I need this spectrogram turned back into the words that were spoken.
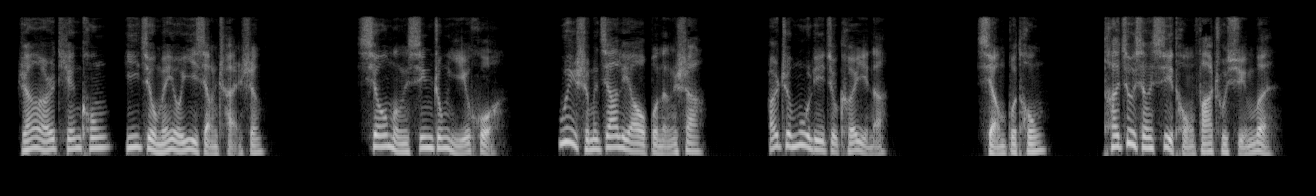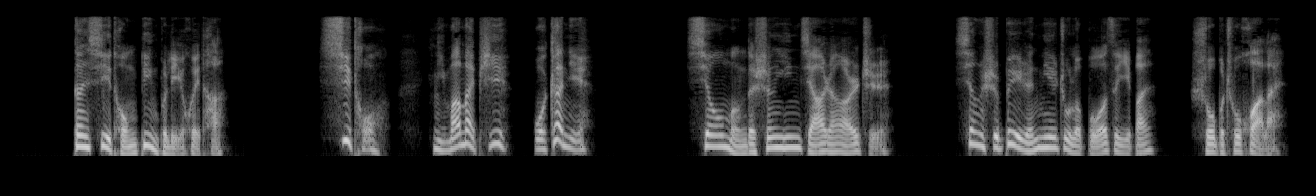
然而天空依旧没有异象产生。萧猛心中疑惑。为什么加利奥不能杀，而这穆力就可以呢？想不通，他就向系统发出询问，但系统并不理会他。系统，你妈卖批，我干你！肖猛的声音戛然而止，像是被人捏住了脖子一般，说不出话来。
